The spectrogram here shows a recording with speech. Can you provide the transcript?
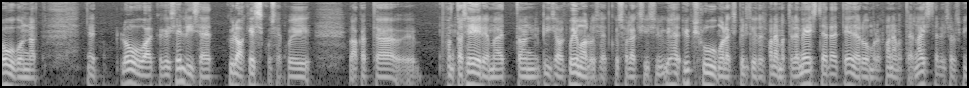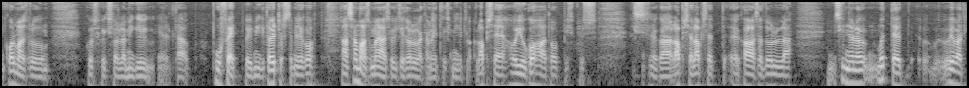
kogukonnad, et luua ikkagi sellised külakeskuse, kui hakata fantaseerima, et on piisavalt võimalusi, et kus oleks siis ühe, üks ruum oleks piltlikult vanematele meestele, teine ruum oleks vanematele naistele, siis oleks mingi kolmas ruum, kus võiks olla mingi nii-öelda puhvet või mingi toitlustamise koht, aga samas majas võiksid olla ka näiteks mingid lapsehoiukohad hoopis, kus ka lapselapsed kaasa tulla, siin on mõtted võivad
